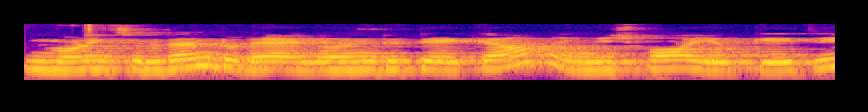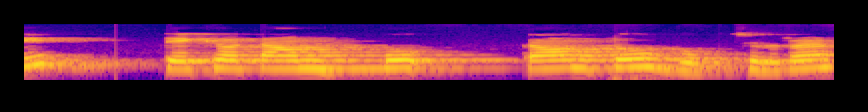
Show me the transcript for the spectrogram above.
Good morning, children. Today I am going to take a English for UKG. Take your term book, term two book, children.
